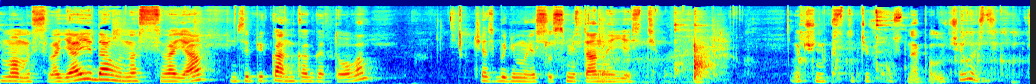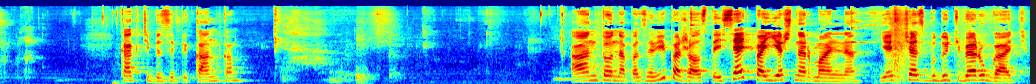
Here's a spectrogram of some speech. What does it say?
Мама своя еда, у нас своя. Запеканка готова. Сейчас будем ее со сметаной есть. Очень, кстати, вкусная получилась. Как тебе запеканка? А Антона позови, пожалуйста, и сядь, поешь нормально. Я сейчас буду тебя ругать.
